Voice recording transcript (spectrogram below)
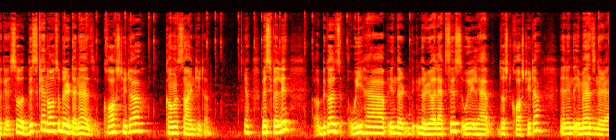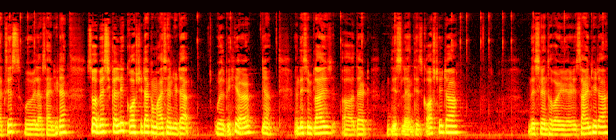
okay so this can also be written as cos theta comma sine theta. Yeah. Basically uh, because we have in the in the real axis we will have just cos theta and in the imaginary axis we will have sine theta. So basically cos theta comma i sine theta will be here yeah. And this implies uh, that this length is cos theta this length over here is sine theta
